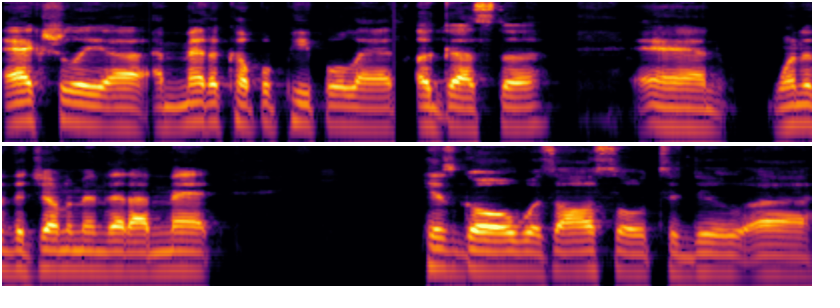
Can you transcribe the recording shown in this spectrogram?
actually uh, i met a couple people at augusta and one of the gentlemen that i met his goal was also to do uh,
